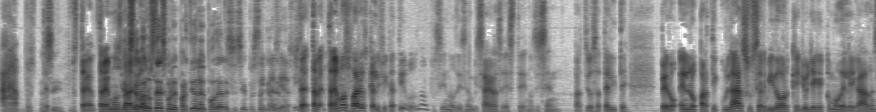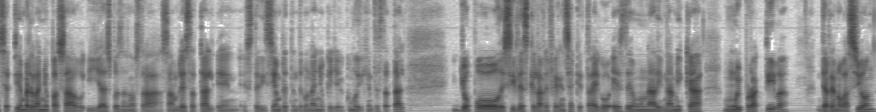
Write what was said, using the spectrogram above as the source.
Ah, pues, pues traemos varios. Se van ustedes con el partido en el poder, ese siempre están cambiando. traemos varios calificativos, ¿no? Pues sí, nos dicen bisagras, este, nos dicen partido satélite, pero en lo particular, su servidor, que yo llegué como delegado en septiembre del año pasado y ya después de nuestra asamblea estatal en este diciembre tendré un año que llegué como dirigente estatal. Yo puedo decirles que la referencia que traigo es de una dinámica muy proactiva, de renovación,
